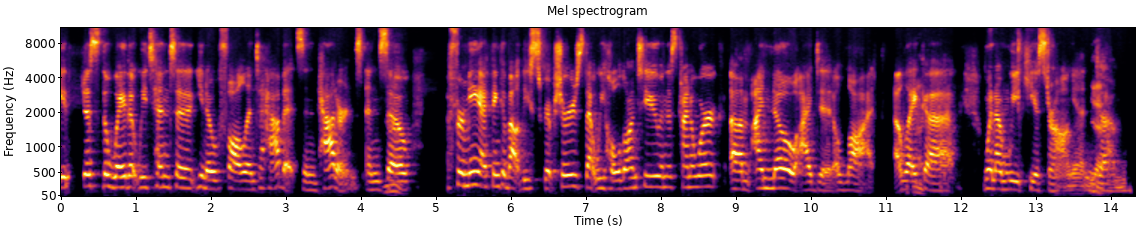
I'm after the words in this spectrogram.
It's just the way that we tend to, you know, fall into habits and patterns. And so yeah for me, I think about these scriptures that we hold on to in this kind of work. Um, I know I did a lot. Like uh, when I'm weak, he is strong, and yeah. um,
